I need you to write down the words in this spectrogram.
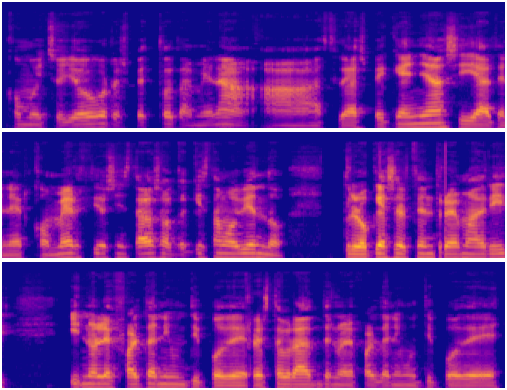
como he dicho yo respecto también a, ciudades pequeñas y a tener comercios instalados, aunque aquí estamos viendo lo que es el centro de Madrid y no le falta ningún tipo de restaurante, no le falta ningún tipo de,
